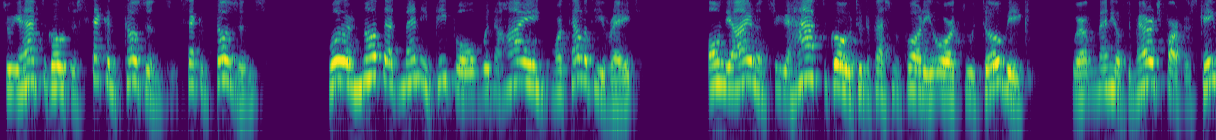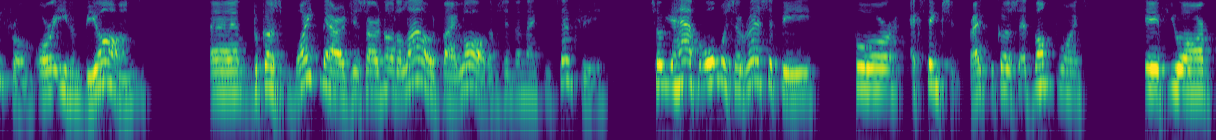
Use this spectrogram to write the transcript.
so you have to go to second cousins, second cousins. Well, there are not that many people with a high mortality rate on the island, so you have to go to the Passamaquoddy or to Tobique, where many of the marriage partners came from, or even beyond, uh, because white marriages are not allowed by law. That was in the 19th century. So you have almost a recipe for extinction, right? Because at one point, if you are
